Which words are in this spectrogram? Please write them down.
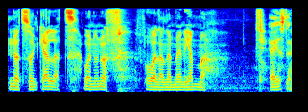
något som kallat on and off förhållande med en Emma. Ja, just det.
